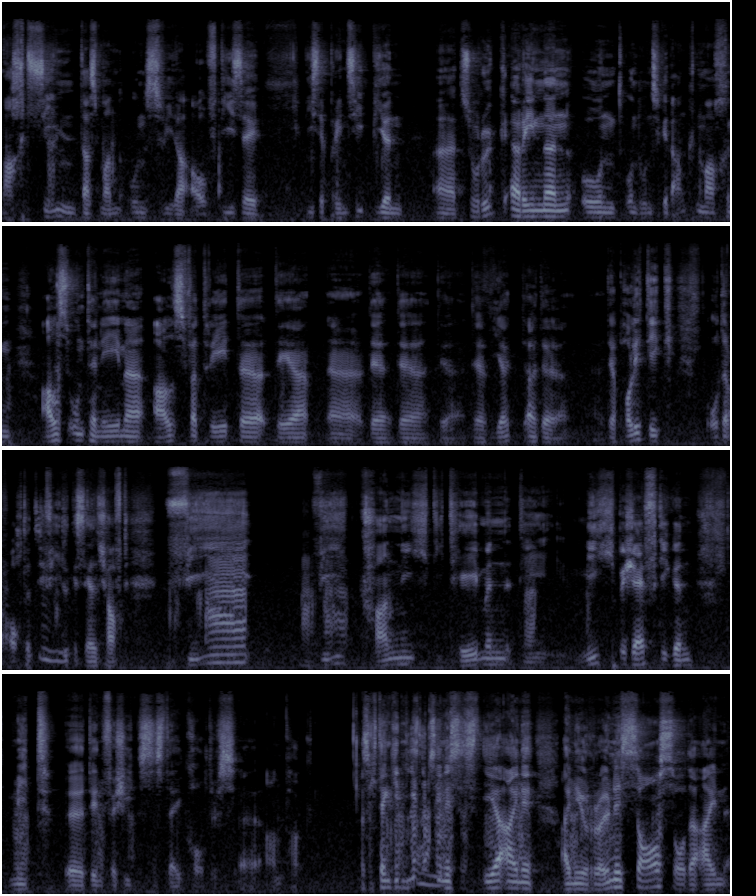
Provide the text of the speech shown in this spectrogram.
macht Sinn, dass man uns wieder auf diese, diese Prinzipien zurückerinnern und, und uns Gedanken machen als Unternehmer, als Vertreter der, der, der, der, der, der, der Politik oder auch der mhm. Zivilgesellschaft. Wie, wie kann ich die Themen, die mich beschäftigen, mit äh, den verschiedensten Stakeholders äh, anpacken? Also ich denke, in diesem Sinne ist es eher eine, eine Renaissance oder ein, äh,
